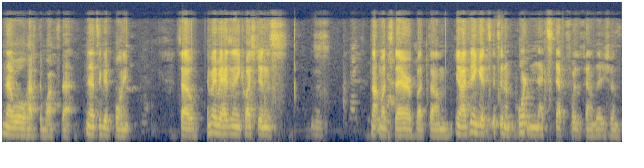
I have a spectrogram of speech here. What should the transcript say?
No, we'll have to watch that. That's a good point. So if anybody has any questions, there's not much there, but um, you know, I think it's it's an important next step for the foundation.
